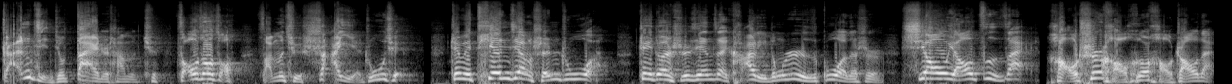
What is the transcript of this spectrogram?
赶紧就带着他们去走走走，咱们去杀野猪去。这位天降神猪啊，这段时间在卡里东日子过的是逍遥自在，好吃好喝好招待，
